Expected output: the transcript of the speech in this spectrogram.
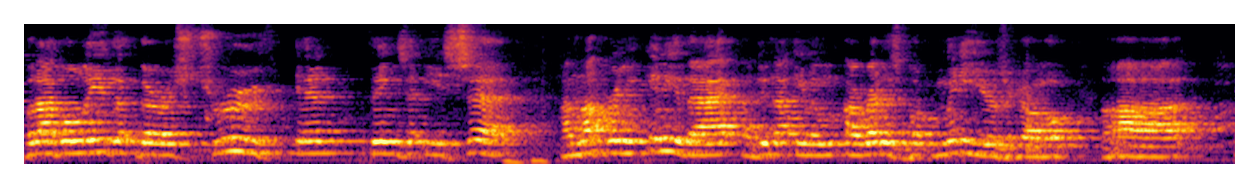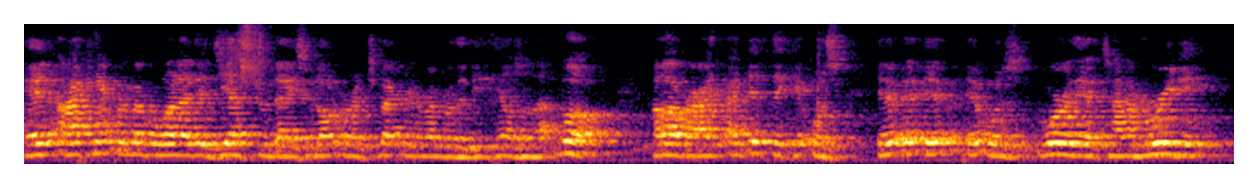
but I believe that there is truth in things that he said. I'm not bringing any of that. I did not even, I read his book many years ago. Uh, and I can't remember what I did yesterday, so don't expect me to remember the details of that book. However, I, I did think it was, it, it, it was worthy of time reading.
